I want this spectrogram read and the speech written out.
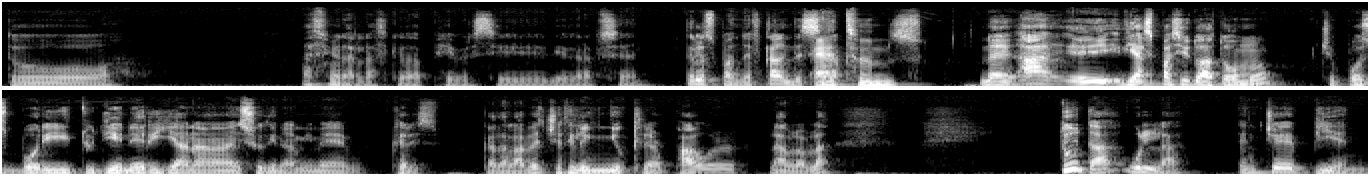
το Ας θυμάμαι τα λάθη και τα papers τι διαγράψε. Τέλος πάντων, ευκάλαν τέσσερα. Atoms, Ναι, α, ε, η διάσπαση του ατόμου και πώς μπορεί τούτη η ενέργεια να ισοδυναμεί με, ξέρεις, καταλάβες, και θέλει nuclear power, μπλα μπλα μπλα. Τούτα, ούλα, δεν και πήγαινε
